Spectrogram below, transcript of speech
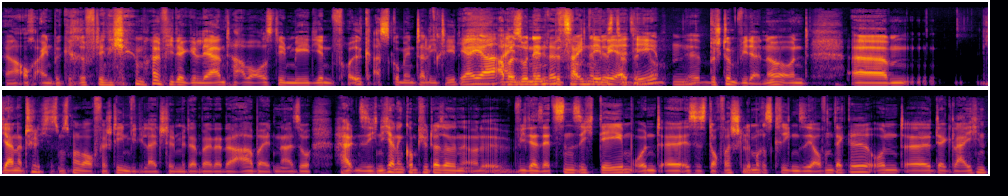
ja, auch ein Begriff, den ich mal wieder gelernt habe aus den Medien, Vollkasko-Mentalität. Ja, ja, aber so nennen, bezeichnen wir es tatsächlich. Auch. Äh, bestimmt wieder, ne? Und ähm, ja, natürlich, das muss man aber auch verstehen, wie die Leitstellenmitarbeiter da arbeiten. Also halten sie sich nicht an den Computer, sondern äh, widersetzen sich dem und äh, ist es doch was Schlimmeres, kriegen sie auf den Deckel und äh, dergleichen.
